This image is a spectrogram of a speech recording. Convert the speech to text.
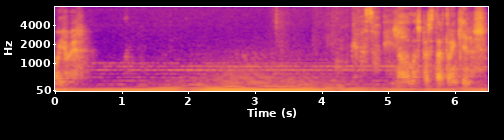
Voy a ver. ¿Cómo que vas a ver? Nada más para estar tranquilos.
